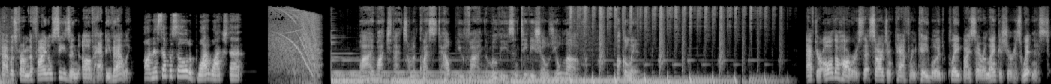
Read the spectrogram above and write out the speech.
That was from the final season of Happy Valley. On this episode of Why Watch That, Why Watch That's on a quest to help you find the movies and TV shows you'll love. Buckle in. After all the horrors that Sergeant Catherine Cawood, played by Sarah Lancashire, has witnessed,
